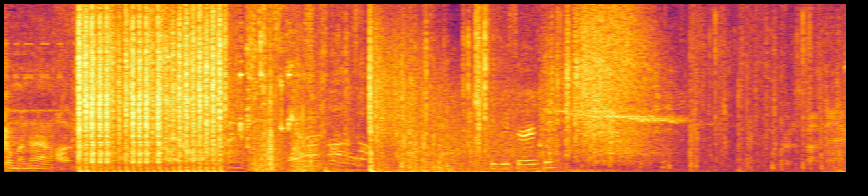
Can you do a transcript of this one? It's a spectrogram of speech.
coming now. To be fair, We're just about back.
